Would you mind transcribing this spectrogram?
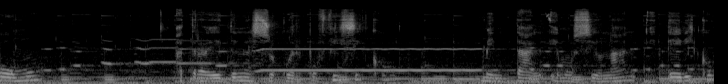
cómo a través de nuestro cuerpo físico, mental, emocional, etérico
